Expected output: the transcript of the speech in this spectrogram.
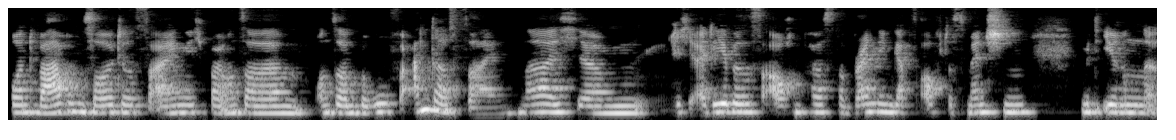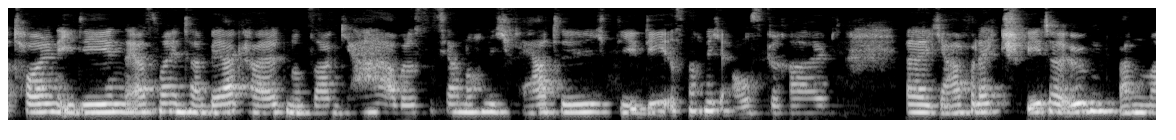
Und warum sollte es eigentlich bei unserem, unserem Beruf anders sein? Ne? Ich, ähm, ich erlebe es auch im Personal Branding ganz oft, dass Menschen mit ihren tollen Ideen erstmal hinterm Berg halten und sagen, ja, aber das ist ja noch nicht fertig, die Idee ist noch nicht ausgereift. Äh, ja, vielleicht später irgendwann mal.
